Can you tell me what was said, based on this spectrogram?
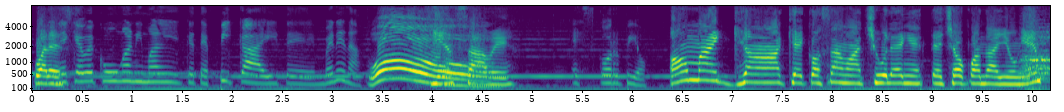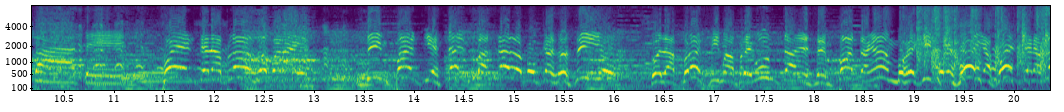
¿Cuál Tiene es? que ver con un animal que te pica y te envenena. ¡Wow! ¿Quién sabe? Escorpio. Oh my god, qué cosa más chula en este show cuando hay un empate. Fuerte el aplauso para el Team Party. Está empatado con Calzoncillo. Con la próxima pregunta desempatan ambos equipos que juegan. Fuerte el Sí,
